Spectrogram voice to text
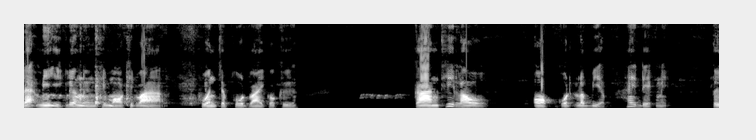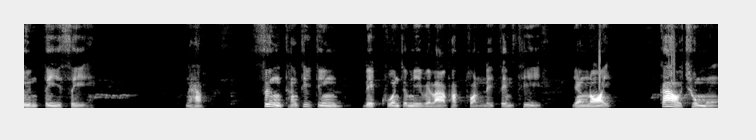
ละมีอีกเรื่องหนึ่งที่หมอคิดว่า ควรจะพูดไว้ก็คือ การที่เราออกกฎระเบียบให้เด็กนี่ตื่นตีสี่นะครับ ซึ่งทั้งที่จริงเด็กควรจะมีเวลาพักผ่อนได้เต็มที่อย่างน้อยเก้าชั่วโมง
